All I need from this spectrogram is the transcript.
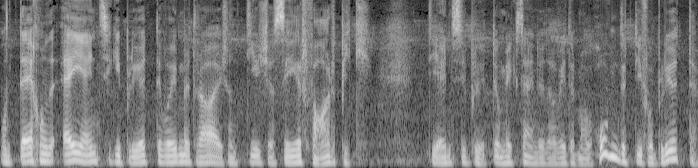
Und dann kommt eine einzige Blüte, die immer dran ist. Und die ist ja sehr farbig, die einzelne Blüte. Und wir sehen ja da wieder mal hunderte von Blüten.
